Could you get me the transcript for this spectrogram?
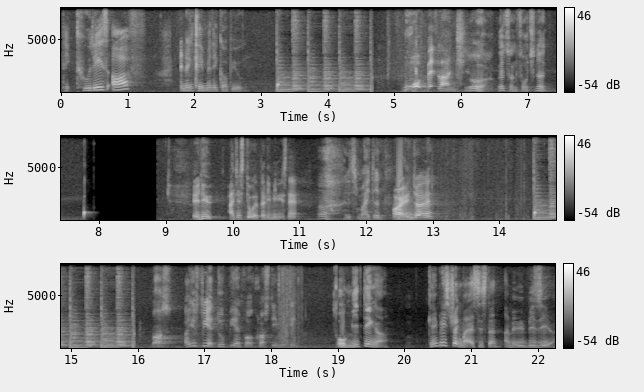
take two days off, and then claim medical bill. Whoa, bad lunch. Oh, that's unfortunate. Hey dude, I just took a 30 minute nap. Ah, it's my turn. Alright, enjoy man. Boss, are you free at 2 p.m. for a cross-team meeting? Oh, meeting ah? Can you please check my assistant? I may be busy ah.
